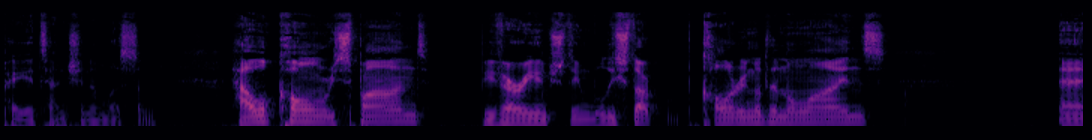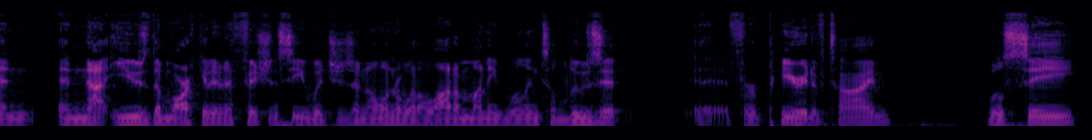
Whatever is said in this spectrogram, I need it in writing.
pay attention and listen. How will Cohen respond? Be very interesting. Will he start coloring within the lines and and not use the market inefficiency, which is an owner with a lot of money willing to lose it uh, for a period of time? We'll see.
